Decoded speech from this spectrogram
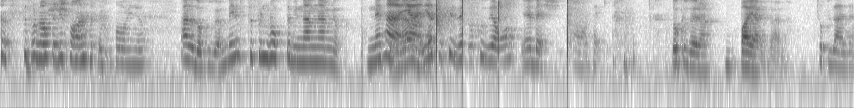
0.1 puan oynuyor. Ben de 9 veriyorum. Benim 0 nokta bilmem nem yok. Net Ha, yani. yani. Ya 8 ya 9 ya 10 ya 5. Tamam peki. 9 veriyorum. Bayağı güzeldi. Çok güzeldi.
